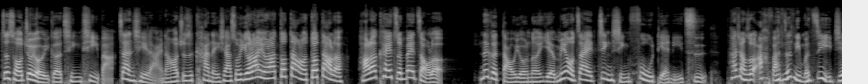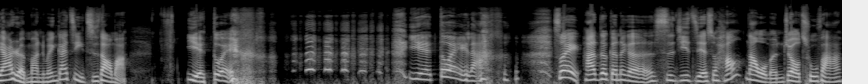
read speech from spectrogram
这时候就有一个亲戚吧站起来，然后就是看了一下，说有啦有啦，都到了都到了，好了可以准备走了。那个导游呢也没有再进行复点一次，他想说啊，反正你们自己家人嘛，你们应该自己知道嘛。也对。也对啦，所以他就跟那个司机直接说：“好，那我们就出发。”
